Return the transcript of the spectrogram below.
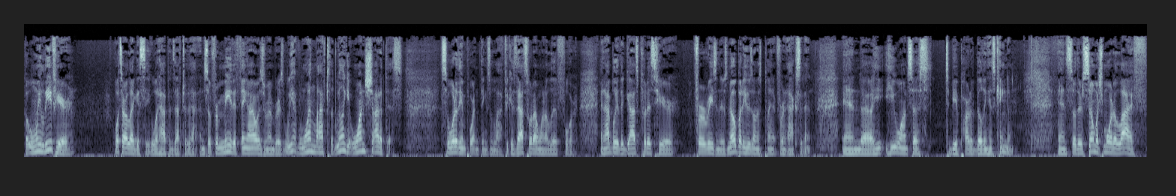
But when we leave here, what's our legacy? What happens after that? And so for me, the thing I always remember is we have one life to live. We only get one shot at this. So what are the important things in life? Because that's what I want to live for. And I believe that God's put us here for a reason. There's nobody who's on this planet for an accident, and uh, he he wants us to be a part of building His kingdom. And so there's so much more to life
